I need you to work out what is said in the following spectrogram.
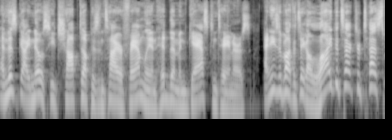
And this guy knows he chopped up his entire family and hid them in gas containers. And he's about to take a lie detector test.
